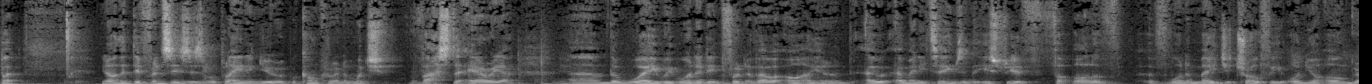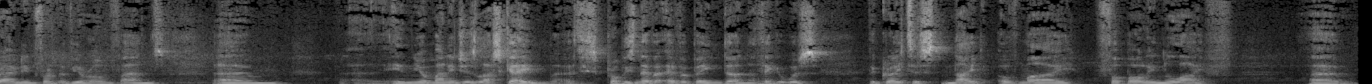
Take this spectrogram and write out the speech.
but you know, the difference is, is we're playing in Europe. We're conquering a much vaster area. Um, the way we won it in front of our, you know, how, how many teams in the history of football have have won a major trophy on your own ground in front of your own fans. Um, uh, in your manager's last game, it's probably never ever been done. I think it was the greatest night of my footballing life. Um,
